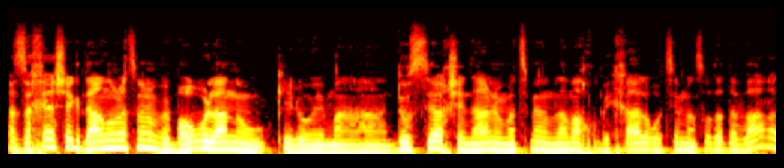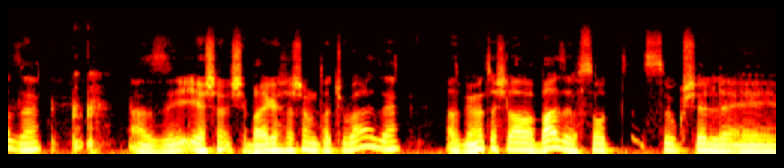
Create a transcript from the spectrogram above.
אז אחרי שהגדרנו לעצמנו, וברור לנו, כאילו, עם הדו-שיח שניהלנו עם עצמנו, למה אנחנו בכלל רוצים לעשות את הדבר הזה, אז יש, שברגע שיש לנו את התשובה לזה, אז באמת השלב הבא זה לעשות סוג של אה,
